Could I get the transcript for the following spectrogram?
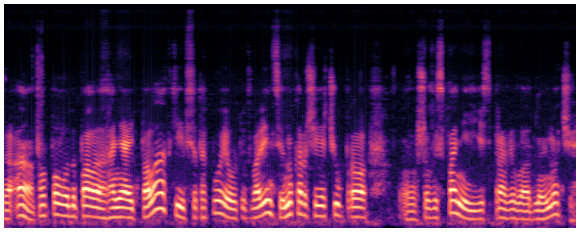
Про- А, по поводу пала гоняють палатки и все такое. Вот тут в Валенсии. Ну, короче, я чув про, о, що в Іспанії є правило одної ночі.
